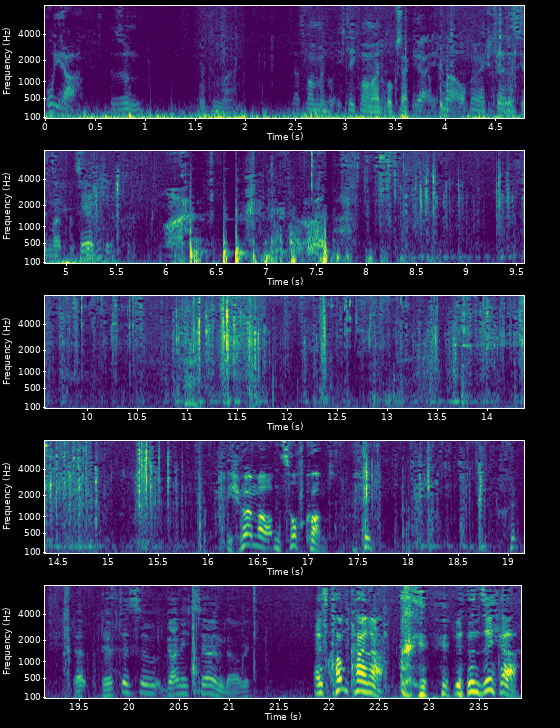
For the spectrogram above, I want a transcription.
Oh ja. So ein, warte mal. Mal meinen, ich leg mal meinen Rucksack. Ja, ich mal auch. Ich stelle das hier mal kurz. Ich höre mal, ob ein Zug kommt. Da dürftest du gar nichts hören, glaube ich. Es kommt keiner. Wir sind sicher.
